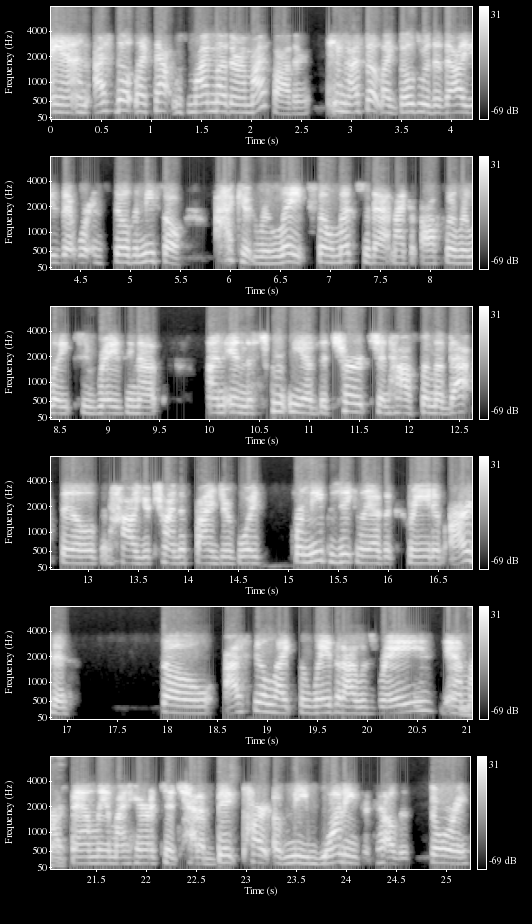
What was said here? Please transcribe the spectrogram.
And I felt like that was my mother and my father. And I felt like those were the values that were instilled in me. So I could relate so much to that. And I could also relate to raising up and in the scrutiny of the church and how some of that feels and how you're trying to find your voice. For me, particularly as a creative artist, so I feel like the way that I was raised and right. my family and my heritage had a big part of me wanting to tell this story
